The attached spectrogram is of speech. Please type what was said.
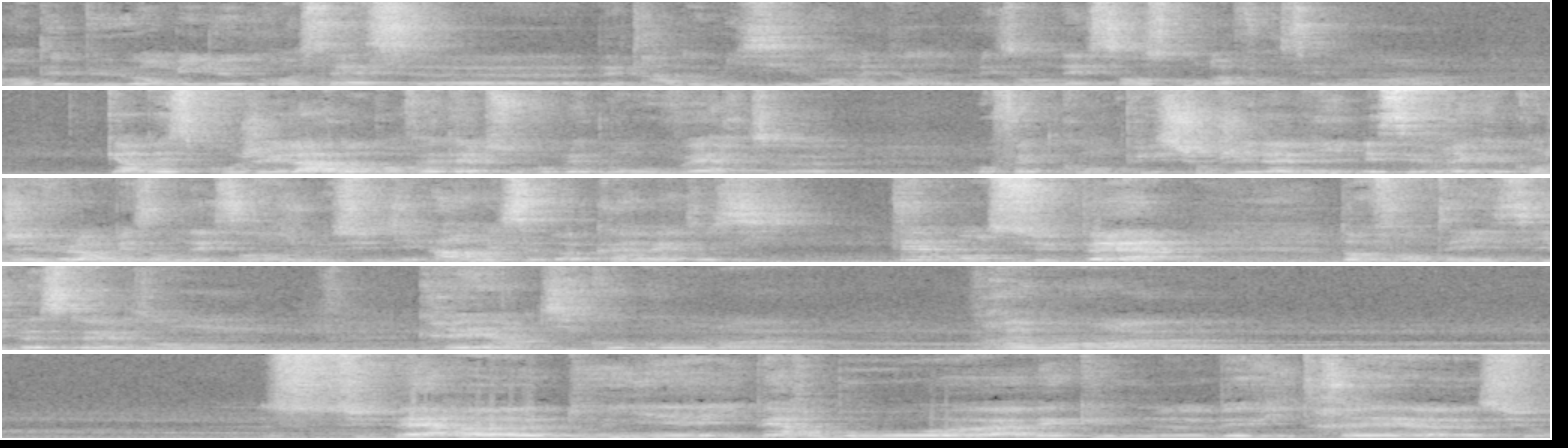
en début ou en milieu de grossesse euh, d'être à domicile ou en maison, de naissance qu'on doit forcément euh, garder ce projet-là. Donc en fait, elles sont complètement ouvertes euh, au fait qu'on puisse changer d'avis. Et c'est vrai que quand j'ai vu leur maison de naissance, je me suis dit, ah mais ça doit quand même être aussi tellement super d'enfanter ici parce qu'elles ont créé un petit cocon vraiment super douillet, hyper beau, avec une baie vitrée sur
